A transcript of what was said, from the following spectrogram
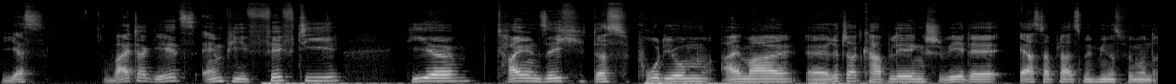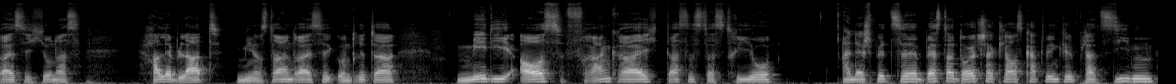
Yes. Weiter geht's. MP50 hier teilen sich das Podium einmal äh, Richard Kapling, Schwede, erster Platz mit minus 35, Jonas Halleblatt, minus 33 und dritter Medi aus Frankreich. Das ist das Trio. An der Spitze bester Deutscher Klaus Kattwinkel, Platz 7.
